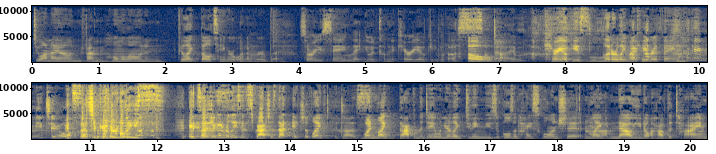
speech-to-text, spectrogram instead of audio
do on my own if I'm home alone and feel like belting or whatever. Mm-hmm. But So, are you saying that you would come to karaoke with us Oh. sometime? karaoke is literally my favorite thing. okay, me too. It's such a good release. It's such a good release. It scratches that itch of like It does. when like back in the day when you're like doing musicals in high school and shit, and like now you don't have the time.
